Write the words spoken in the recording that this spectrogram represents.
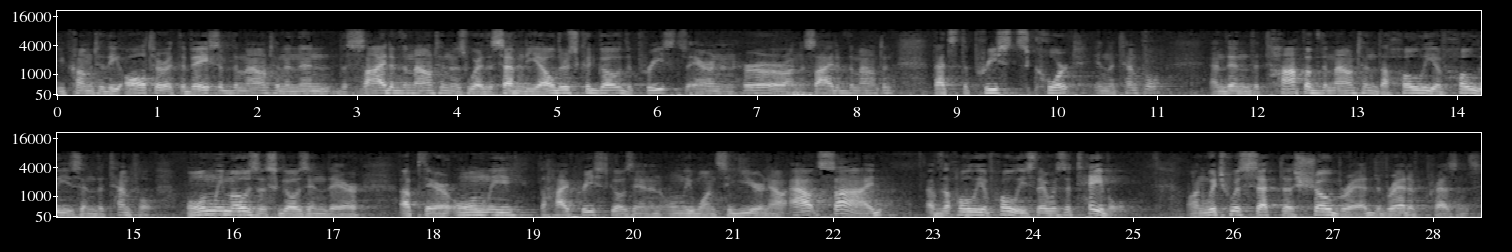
You come to the altar at the base of the mountain, and then the side of the mountain is where the 70 elders could go. The priests, Aaron and Hur, are on the side of the mountain. That's the priest's court in the temple and then the top of the mountain, the Holy of Holies in the temple. Only Moses goes in there, up there. Only the high priest goes in, and only once a year. Now, outside of the Holy of Holies, there was a table on which was set the showbread, the bread of presence,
